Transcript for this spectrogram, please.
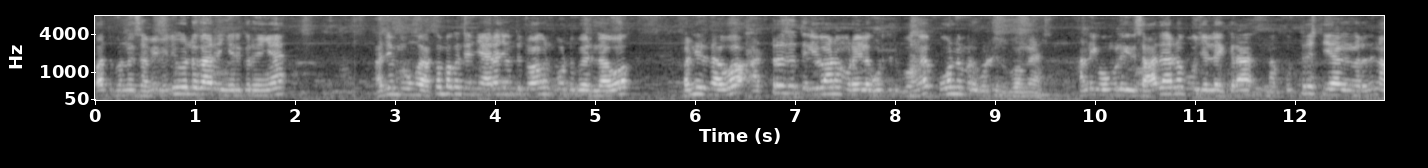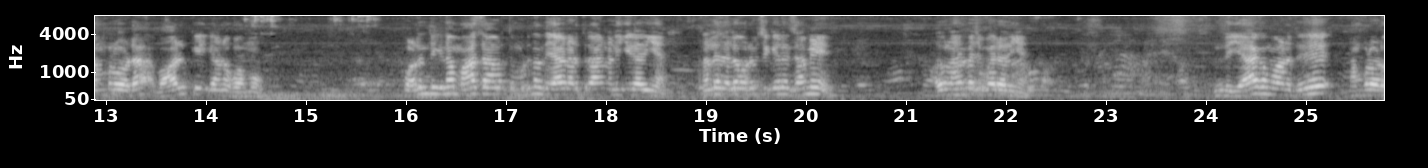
பார்த்து பண்ணுங்க சாமி. வெளியூர்லக்காரர் நீங்கள் இருக்கிறவங்க அதே மாதிரி உங்கள் அக்கம் பக்கம் தெரிஞ்ச யாராச்சும் வந்து டோக்கன் போட்டு போயிருந்தாவோ பண்ணியிருந்தாவோ அட்ரஸை தெளிவான முறையில் கொடுத்துட்டு போங்க. ஃபோன் நம்பர் கொடுத்துட்டு போங்க. அன்னைக்கு உங்களுக்கு இது சாதாரண பூஜை இல்லை கிரா நான் புத்திரஷ்டியாகங்கிறது நம்மளோட வாழ்க்கைக்கான ஹோமம். குழந்தைங்கன்னா மாசம் ஆகிறது மட்டும் தான் அந்த யாகம் நடத்துறாங்கன்னு நினைக்கிறாதீங்க. நல்லதெல்லாம் ஒரு நிமிஷம் கேளுங்க சாமி. அதுவும் நான் பேச போயிடாதீங்க. இந்த ஏகமானது நம்மளோட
